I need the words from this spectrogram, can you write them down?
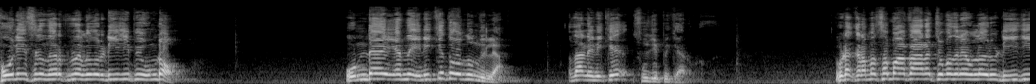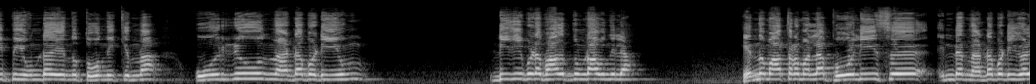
പോലീസിന് നേതൃത്വം നൽകുന്ന ഒരു ഡി ജി പി ഉണ്ടോ? ഉണ്ട് എന്ന് എനിക്ക് തോന്നുന്നില്ല. അതാണ് എനിക്ക് സൂചിപ്പിക്കാനുള്ളത്. ഇവിടെ ക്രമസമാധാന ചുമതലയുള്ള ഒരു ഡി ജി പി ഉണ്ട് എന്ന് തോന്നിക്കുന്ന ഒരു നടപടിയും ഡി ജി പിയുടെ ഭാഗത്തുനിന്നുണ്ടാവുന്നില്ല എന്ന് മാത്രമല്ല പോലീസിന്റെ നടപടികൾ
